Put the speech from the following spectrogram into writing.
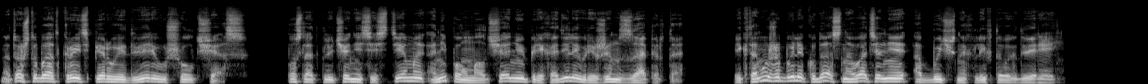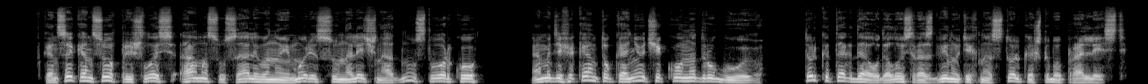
На то, чтобы открыть первые двери, ушел час. После отключения системы они по умолчанию переходили в режим заперто, и к тому же были куда основательнее обычных лифтовых дверей. В конце концов пришлось Амосу, Салливану и Моррису налечь на одну створку, а модификанту-конечику на другую, только тогда удалось раздвинуть их настолько, чтобы пролезть.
